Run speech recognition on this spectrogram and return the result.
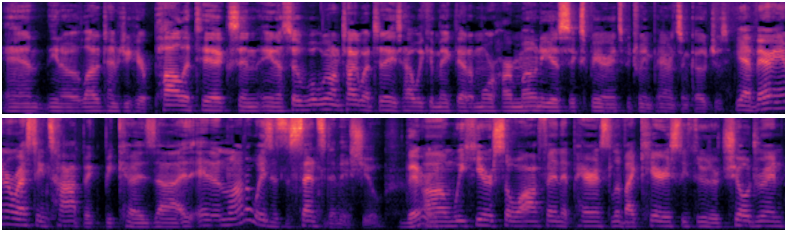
and you know a lot of times you hear politics, and you know. So what we want to talk about today is how we can make that a more harmonious experience between parents and coaches. Yeah, very interesting topic because uh, in a lot of ways it's a sensitive issue. Very. Um, we hear so often that parents live vicariously through their children.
